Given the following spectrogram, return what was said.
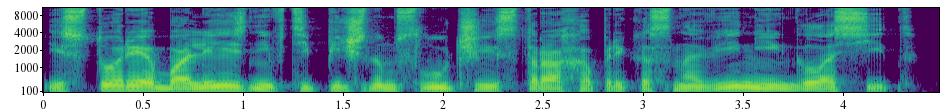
История болезни в типичном случае страха прикосновений гласит –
